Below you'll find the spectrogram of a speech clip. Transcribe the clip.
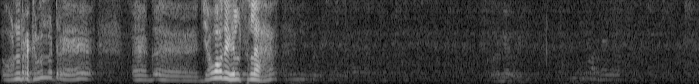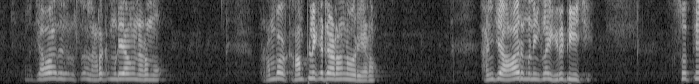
ஒன்றரை கிலோமீட்டரு க- ஜவாது ஹில்ஸில் ஜவாது ஹில்ஸில் நடக்க முடியாமல் நடந்தோம். ரொம்ப காம்ப்ளிகேட்டடான ஒரு இடம். அஞ்சு ஆறு மணிக்கெலாம் இருட்டிக்கிச்சு. சுற்றி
